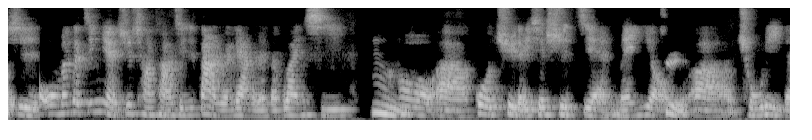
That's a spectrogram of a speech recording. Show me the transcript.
是，我们的经验是常常其实大人两个人的关系，嗯，然后啊过去的一些事件没有啊处理的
